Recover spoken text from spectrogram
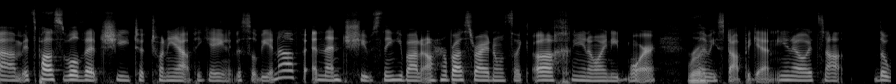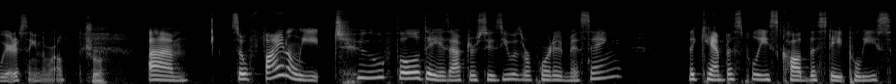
Um, it's possible that she took 20 out thinking this will be enough, and then she was thinking about it on her bus ride and was like, ugh, you know, I need more. Right. Let me stop again. You know, it's not the weirdest thing in the world. Sure. Um, so finally, two full days after Susie was reported missing, the campus police called the state police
